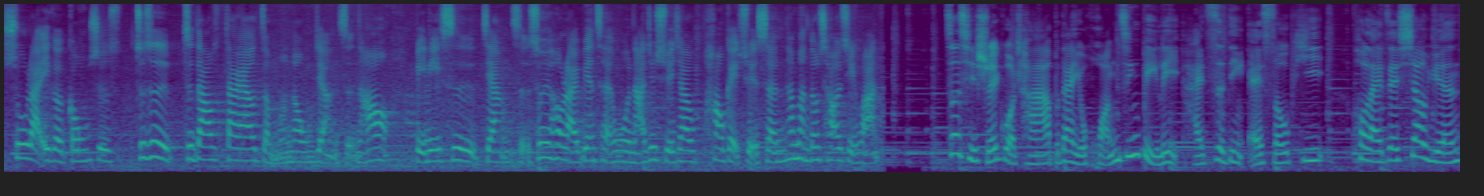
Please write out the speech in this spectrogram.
出来一个公式，就是知道大概要怎么弄这样子，然后比例是这样子，所以后来变成我拿去学校泡给学生，他们都超喜欢。做起水果茶不但有黄金比例，还自定 SOP。后来在校园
